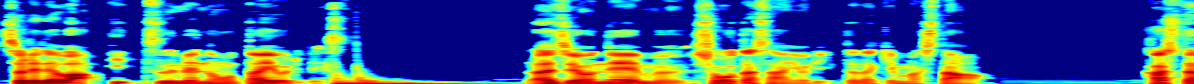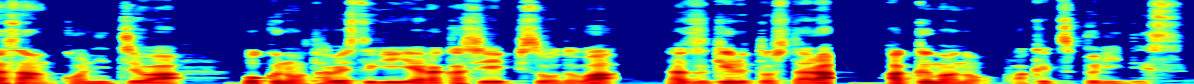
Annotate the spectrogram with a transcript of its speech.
それでは、1通目のお便りです。ラジオネーム、翔太さんよりいただきました。かしたさん、こんにちは。僕の食べ過ぎやらかしエピソードは、名付けるとしたら、悪魔のバケツプリンです。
